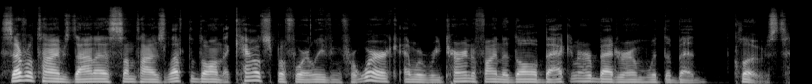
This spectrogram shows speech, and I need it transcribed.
Several times, Donna sometimes left the doll on the couch before leaving for work and would return to find the doll back in her bedroom with the bed closed.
